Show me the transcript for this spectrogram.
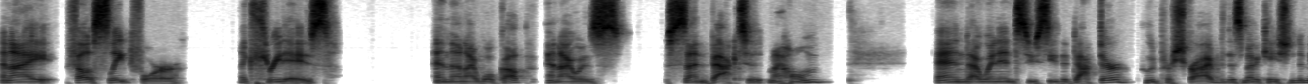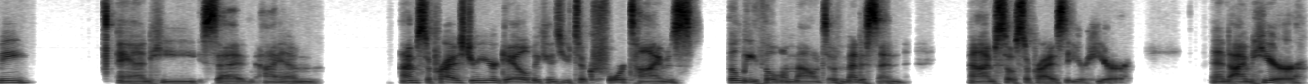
And I fell asleep for like three days. And then I woke up and I was sent back to my home. And I went in to see the doctor who had prescribed this medication to me. And he said, I am, I'm surprised you're here, Gail, because you took four times the lethal amount of medicine. And I'm so surprised that you're here. And I'm here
